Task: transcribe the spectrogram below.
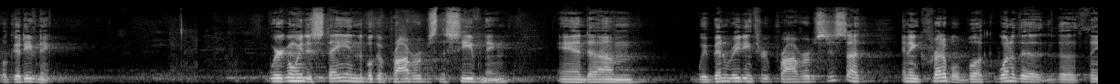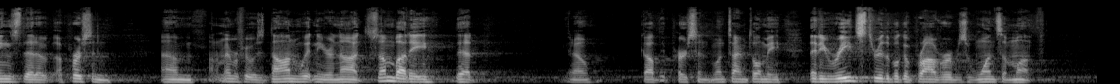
Well, good evening. We're going to stay in the book of Proverbs this evening, and um, we've been reading through Proverbs. Just a, an incredible book. One of the, the things that a, a person, um, I don't remember if it was Don Whitney or not, somebody that, you know, godly person, one time told me that he reads through the book of Proverbs once a month.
